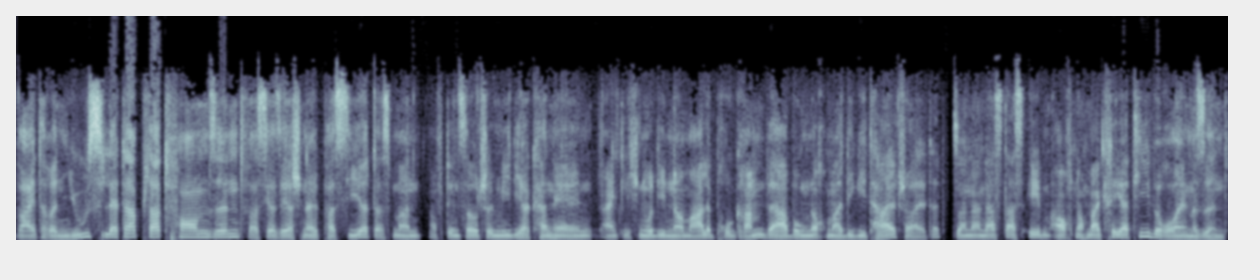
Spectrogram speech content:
weitere Newsletter-Plattformen sind, was ja sehr schnell passiert, dass man auf den Social Social-Media-Kanälen eigentlich nur die normale Programmwerbung nochmal digital schaltet, sondern dass das eben auch nochmal kreative Räume sind,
